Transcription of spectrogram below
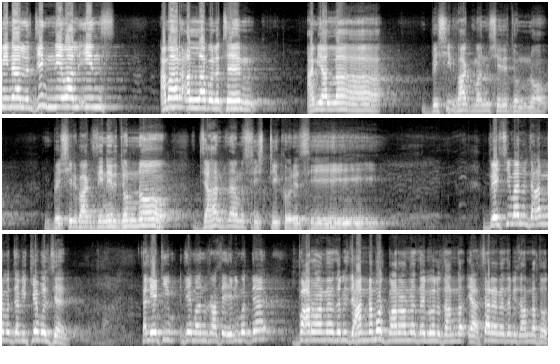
মিনাল ইনস। আমার আল্লাহ বলেছেন, আমি আল্লাহ বেশিরভাগ মানুষের জন্য, বেশিরভাগ জিনের জন্য জাহান্নাম সৃষ্টি করেছি। বেশি মানুষ জাহান্নামে যাবি, কে বলছেন? তাহলে এটি যে মানুষ আছে, এরই মধ্যে বারো আনা যাবি জাহান্নামত, বারো আনা যাবি হলো জান্নাত চার আনা যাবি জান্নাতত।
